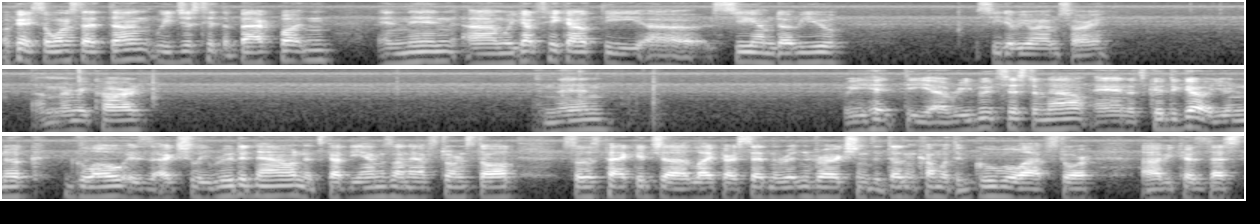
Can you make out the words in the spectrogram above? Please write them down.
Okay, so once that's done, we just hit the back button, and then um, we got to take out the uh, CMW, CWM, sorry, uh, memory card, and then we hit the uh, reboot system now and it's good to go. Your Nook Glow is actually rooted now and it's got the Amazon App Store installed. So this package, uh, like I said in the written directions, it doesn't come with the Google App Store uh, because that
